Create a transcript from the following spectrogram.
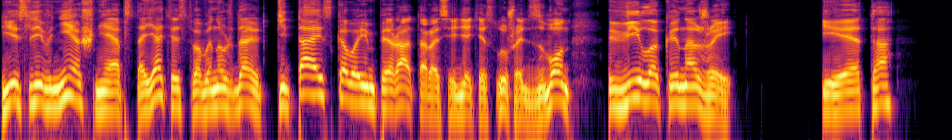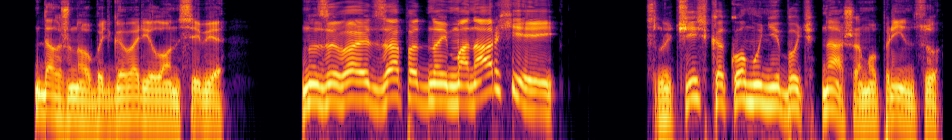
если внешние обстоятельства вынуждают китайского императора сидеть и слушать звон вилок и ножей. И это, должно быть, говорил он себе, называют западной монархией. Случись какому-нибудь нашему принцу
